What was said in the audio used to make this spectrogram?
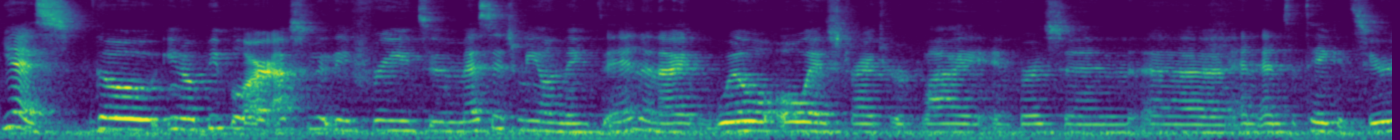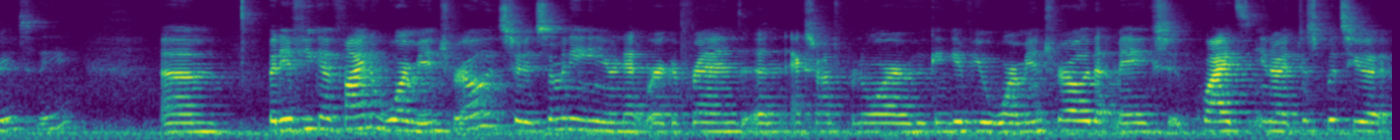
yes, though you know people are absolutely free to message me on LinkedIn, and I will always try to reply in person uh, and and to take it seriously. Um, but if you can find a warm intro, so it's somebody in your network, a friend, an ex entrepreneur who can give you a warm intro, that makes it quite, you know, it just puts you at,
